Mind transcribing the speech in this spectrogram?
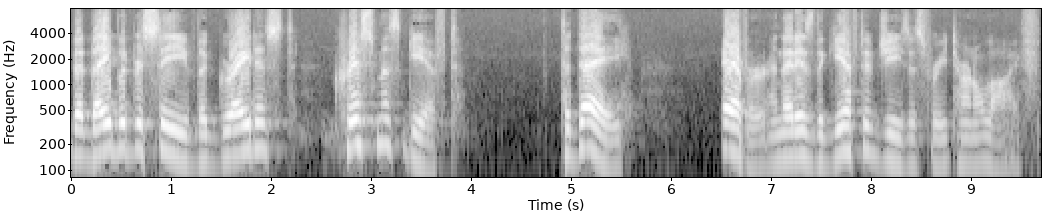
that they would receive the greatest Christmas gift today ever, and that is the gift of Jesus for eternal life.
